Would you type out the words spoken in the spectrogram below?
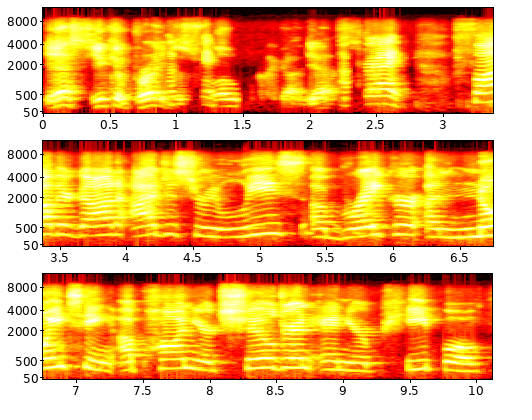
Yes, you can pray. Okay. Just flow. Yes. All right. Father God, I just release a breaker anointing upon your children and your people.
